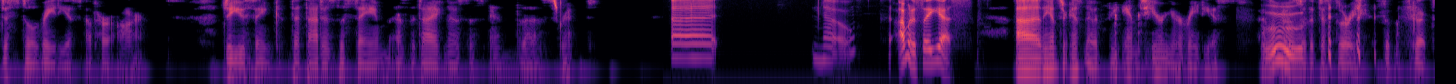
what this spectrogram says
distal radius of her arm. Do you think that that is the same as the diagnosis in the script? Uh, no. I'm going to say yes. Uh, the answer is no. It's the anterior radius as opposed to the distal radius in the script.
